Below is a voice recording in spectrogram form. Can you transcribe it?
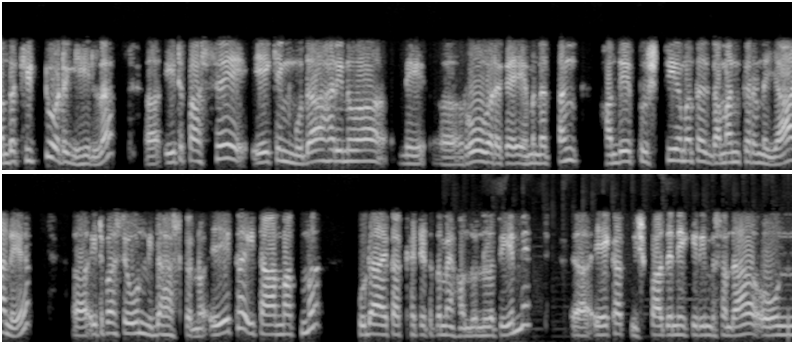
හඳ කිට්ටුවට ගිහිල්ලා ඊට පස්සේ ඒකෙන් මුදාහරිනවා මේ රෝවරක එහමනත්තං හඳේ පෘෂ්ටිය මත ගමන් කරන යානය ඊට පස්සේ ඔවුන් නිදහස් කරනවා. ඒක ඉතාමත්ම කුඩා එකක් හැටියට තමයි හඳුන්වලා තියෙන්නේ. ඒකත් නිෂ්පාදනය කිරීම සඳහා ඔවුන්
